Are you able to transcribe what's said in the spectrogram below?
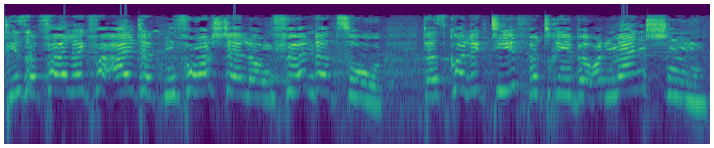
Diese völlig veralteten Vorstellungen führen dazu, dass Kollektivbetriebe und Menschen,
